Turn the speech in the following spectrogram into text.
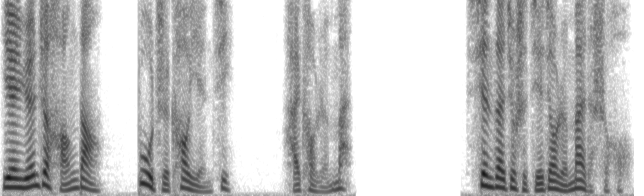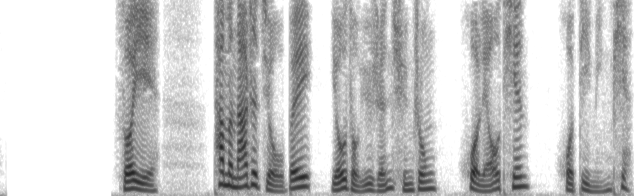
演员这行当，不只靠演技。还靠人脉，现在就是结交人脉的时候。所以，他们拿着酒杯游走于人群中，或聊天，或递名片。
